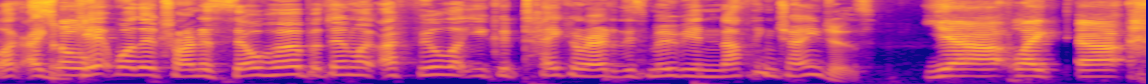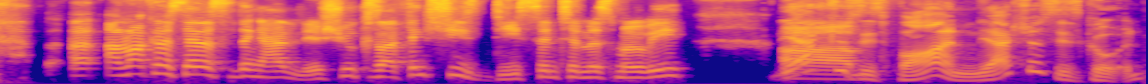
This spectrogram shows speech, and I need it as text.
Like, I so, get what they're trying to sell her, but then, like, I feel like you could take her out of this movie and nothing changes. Yeah, like, uh, I'm not going to say that's the thing I had an issue because I think she's decent in this movie. The actress um, is fine. The actress is good.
